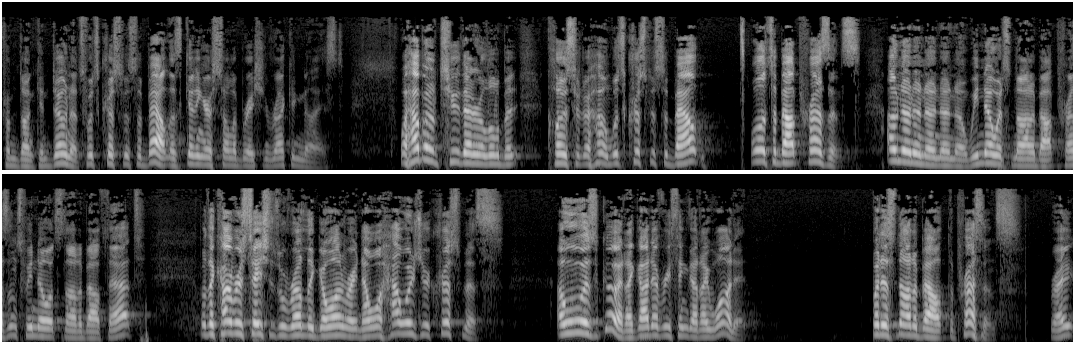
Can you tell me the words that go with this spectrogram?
from Dunkin' Donuts. What's Christmas about? Let's getting our celebration recognized. Well, how about two that are a little bit closer to home? What's Christmas about? Well, it's about presents. Oh, no, no, no, no, no. We know it's not about presents. We know it's not about that. But the conversations will readily go on right now. Well, how was your Christmas? Oh, it was good. I got everything that I wanted but it's not about the presents, right?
